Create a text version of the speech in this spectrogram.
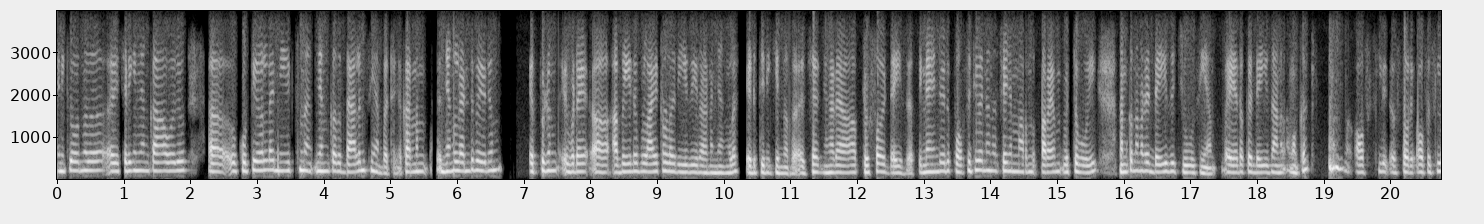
എനിക്ക് തോന്നുന്നത് ശരിക്കും ഞങ്ങൾക്ക് ആ ഒരു കുട്ടികളുടെ നീഡ്സ് അത് ബാലൻസ് ചെയ്യാൻ പറ്റില്ല. കാരണം ഞങ്ങൾ രണ്ടുപേരും എപ്പോഴും ഇവിടെ അവൈലബിൾ ആയിട്ടുള്ള രീതിയിലാണ് ഞങ്ങൾ എടുത്തിരിക്കുന്നത്. വെച്ചാൽ ഞങ്ങളുടെ ആ പ്രിഫേർഡ് ഡേയ്സ് പിന്നെ അതിന്റെ ഒരു പോസിറ്റീവ് എന്നാന്ന് വെച്ചാൽ ഞാൻ മറന്ന് പറയാൻ വിട്ടുപോയി. നമുക്ക് നമ്മുടെ ഡേയ്സ് ചൂസ് ചെയ്യാം. ഏതൊക്കെ ഡേയ്സ് ആണ് നമുക്ക് ഓഫീസിൽ സോറി ഓഫീസിൽ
